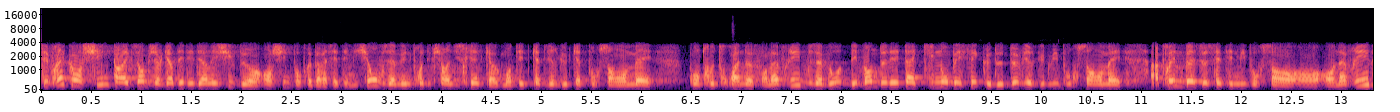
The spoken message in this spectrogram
c'est vrai qu'en Chine, par exemple, j'ai regardé les derniers chiffres de, en Chine pour préparer cette émission. Vous avez une production industrielle qui a augmenté de 4,4% en mai contre 3,9 en avril. Vous avez des ventes de détail qui n'ont baissé que de 2,8% en mai, après une baisse de 7,5% en, en avril.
